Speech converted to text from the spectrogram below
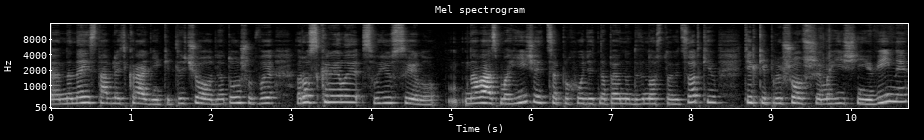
е, на неї ставлять крадніки. Для чого? Для того, щоб ви розкрили свою силу. На вас магічать, це проходять, напевно, 90%, тільки пройшовши магічні війни,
